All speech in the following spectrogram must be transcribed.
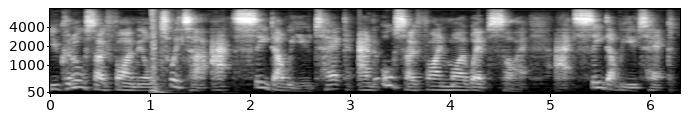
You can also find me on Twitter at CWTek and also find my website at cwtek.co.uk.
